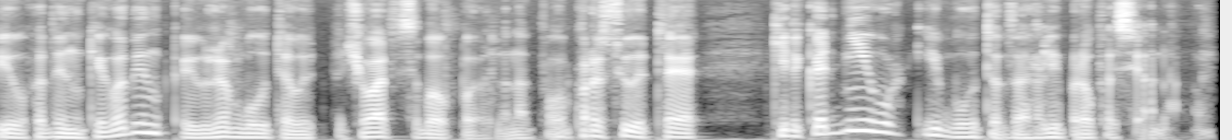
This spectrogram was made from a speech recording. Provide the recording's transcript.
півгодинки, годинки, і вже будете відпочивати себе впевнено. Попрацюєте кілька днів і будете взагалі професіоналом.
